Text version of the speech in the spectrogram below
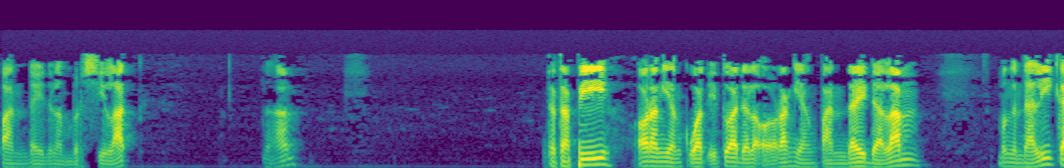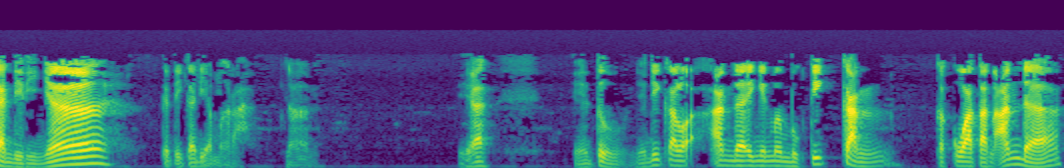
pandai dalam bersilat. Nah, tetapi orang yang kuat itu adalah orang yang pandai dalam mengendalikan dirinya ketika dia marah. Nah, ya, itu. Jadi kalau Anda ingin membuktikan kekuatan Anda,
